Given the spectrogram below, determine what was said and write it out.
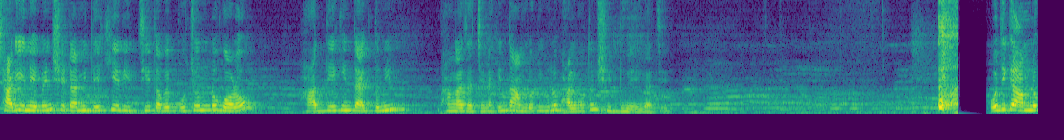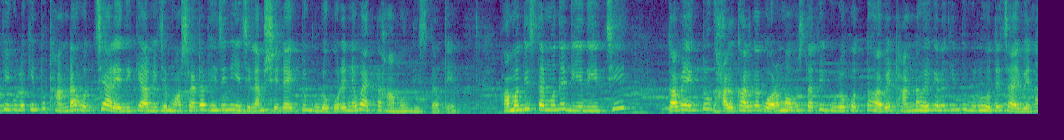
ছাড়িয়ে নেবেন সেটা আমি দেখিয়ে দিচ্ছি, তবে প্রচণ্ড গরম। হাত দিয়ে কিন্তু একদমই ভাঙা যাচ্ছে না, কিন্তু আমলকিগুলো ভালো মতন সিদ্ধ হয়ে গেছে। ওদিকে আমলকিগুলো কিন্তু ঠান্ডা হচ্ছে, আর এদিকে আমি যে মশলাটা ভেজে নিয়েছিলাম সেটা একটু গুঁড়ো করে নেব একটা হামন দিস্তাতে। হামন দিস্তার মধ্যে দিয়ে দিচ্ছি তবে একটু হালকা হালকা গরম অবস্থাতেই গুঁড়ো করতে হবে। ঠান্ডা হয়ে গেলে কিন্তু গুঁড়ো হতে চাইবে না।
